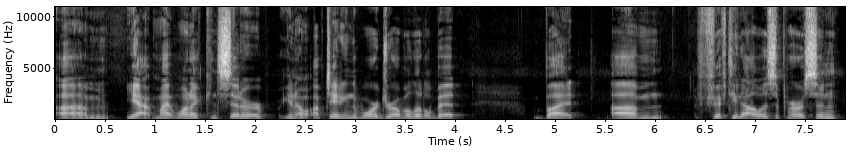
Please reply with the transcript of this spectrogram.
Um, yeah, might want to consider you know updating the wardrobe a little bit, but um, fifty dollars a person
